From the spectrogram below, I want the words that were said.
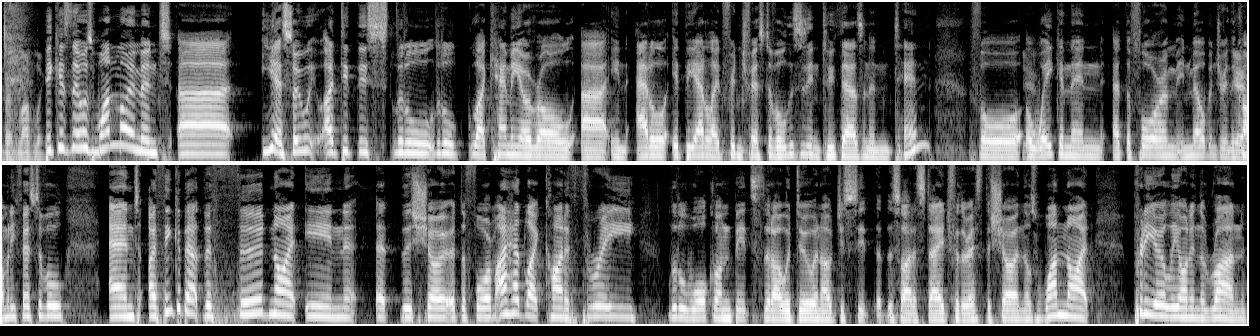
but lovely. Because there was one moment, uh, yeah. So we, I did this little little like cameo role uh, in Adel- at the Adelaide Fringe Festival. This is in 2010 for a week, and then at the Forum in Melbourne during the Yeah. Comedy Festival. And I think about the third night in at the show at the Forum, I had like kind of three little walk on bits that I would do, and I would just sit at the side of stage for the rest of the show. And there was one night pretty early on in the run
